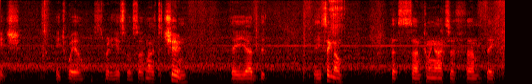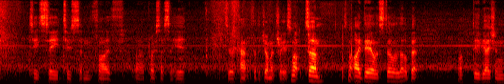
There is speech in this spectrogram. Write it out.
each each wheel. It's really useful. So I've managed to tune the uh, the, the, signal that's um, coming out of um, the TC275 uh, processor here to account for the geometry. It's not um, it's not ideal. There's still a little bit of deviation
